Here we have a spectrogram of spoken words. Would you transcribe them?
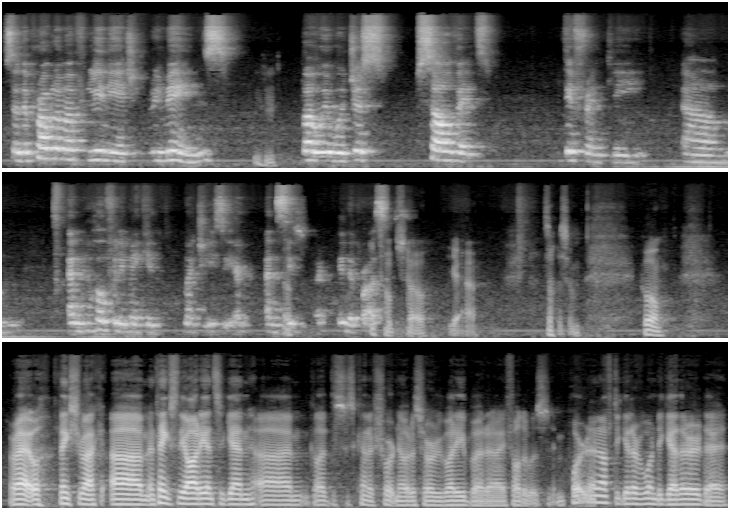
So the problem of lineage remains, mm-hmm. but we will just solve it differently um, and hopefully make it much easier and simpler in the process. I hope so. Yeah, that's awesome. Cool. All right. Well, thanks, Zhamak. Um, and thanks to the audience again. Uh, I'm glad this is kind of short notice for everybody, but uh, I felt it was important enough to get everyone together to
